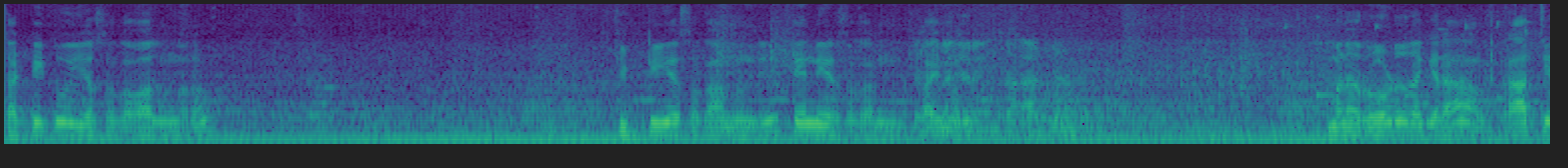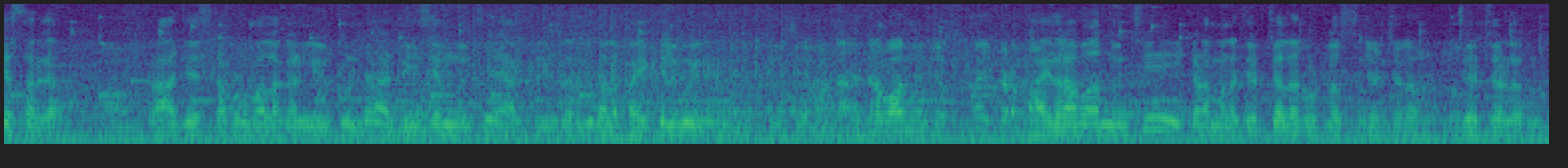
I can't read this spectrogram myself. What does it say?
thirty two years ఒక వాళ్ళు ఉన్నారు ఫిఫ్టీ ఇయర్స్ ఒక ఆమె ఉంది టెన్ ఇయర్స్ ఒక ఆమె ఫైవ్ మెంబర్స్ మన రోడ్డు దగ్గర క్రాస్ చేస్తారు కదా క్రాస్ చేసేటప్పుడు వాళ్ళు అక్కడ నిల్చుంటే ఆ డీసీఎం నుంచి యాక్సిడెంట్ జరిగి వాళ్ళ పైకి వెళ్ళిపోయినాయి. హైదరాబాద్ నుంచి ఇక్కడ మా- హైదరాబాద్ నుంచి ఇక్కడ మన జడ్చల్ల రూట్లో వస్తుంది. జడ్చల్ల రూట్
